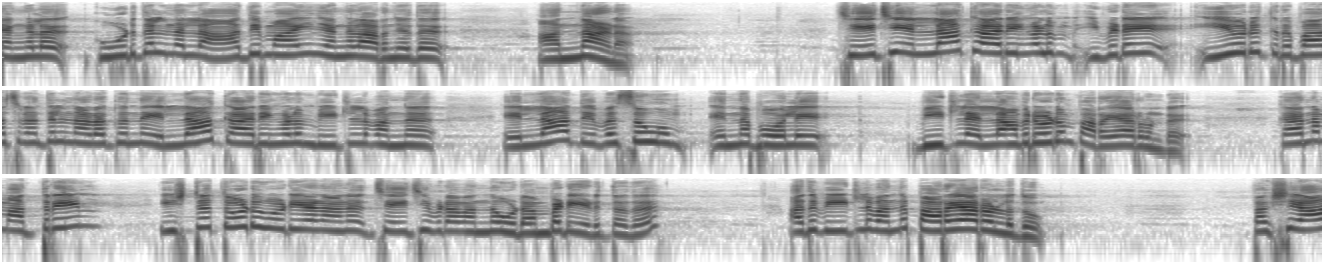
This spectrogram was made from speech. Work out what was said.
ഞങ്ങൾ കൂടുതൽ നല്ല ആദ്യമായി ഞങ്ങൾ അറിഞ്ഞത് അന്നാണ്. ചേച്ചി എല്ലാ കാര്യങ്ങളും ഇവിടെ ഈ ഒരു കൃപാസനത്തിൽ നടക്കുന്ന എല്ലാ കാര്യങ്ങളും വീട്ടിൽ വന്ന് എല്ലാ ദിവസവും എന്ന പോലെ വീട്ടിലെല്ലാവരോടും പറയാറുണ്ട്. കാരണം അത്രയും ഇഷ്ടത്തോടു കൂടിയാണ് ചേച്ചി ഇവിടെ വന്ന് ഉടമ്പടി എടുത്തത്. അത് വീട്ടിൽ വന്ന് പറയാറുള്ളതും. പക്ഷേ ആ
